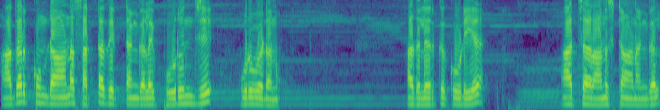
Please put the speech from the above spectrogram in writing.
அதற்குண்டான சட்டத்திட்டங்களை புரிஞ்சு உருவிடணும். அதில் இருக்கக்கூடிய ஆச்சார அனுஷ்டானங்கள்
